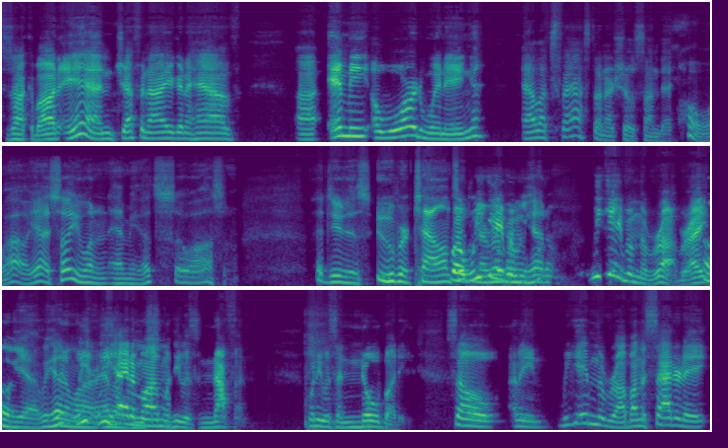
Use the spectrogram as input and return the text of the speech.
to talk about, and Jeff and I are gonna have uh, Emmy award winning Alex Fast on our show Sunday. Oh wow. Yeah, I saw you won an Emmy. That's so awesome. That dude is uber talented. Well, we gave him- we had him. We gave him the rub, right? Oh yeah, we had him we, on our we had him on when he was nothing, when he was a nobody. So I mean, we gave him the rub on the Saturday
